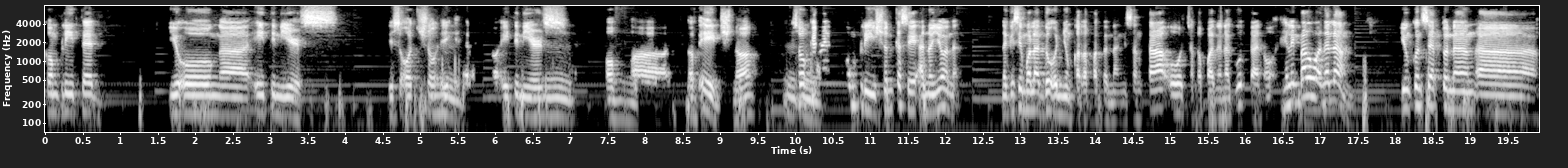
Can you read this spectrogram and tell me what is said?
completed yung ah, 18 years. 18, Mm. 18 years Mm. of ah, of age, no? So, Mhm. kailangan completion kasi ano yon nagsimula doon yung karapatan ng isang tao tsaka pananagutan. O halimbawa na lang, yung konsepto ng ah,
